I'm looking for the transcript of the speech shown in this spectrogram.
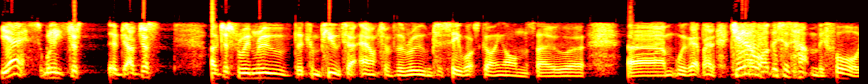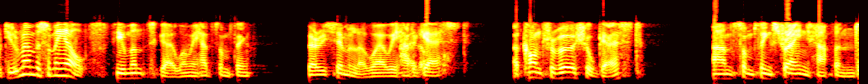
yes. Well, he's just. I've just. I've just removed the computer out of the room to see what's going on. So uh, um, we'll get back. Do you know what? This has happened before. Do you remember something else a few months ago when we had something very similar, where we had a don't. guest, a controversial guest, and something strange happened?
